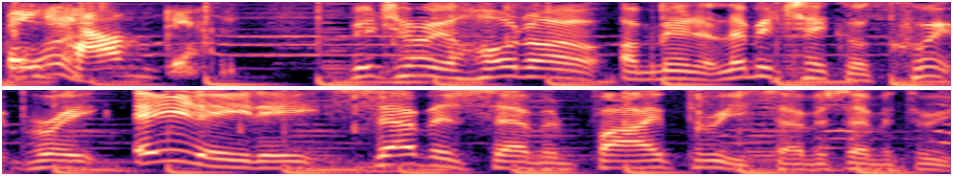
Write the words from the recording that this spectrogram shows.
They have been. Victoria, hold on a minute. Let me take a quick break. 888 7753 773.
